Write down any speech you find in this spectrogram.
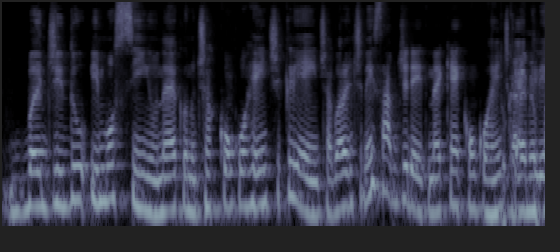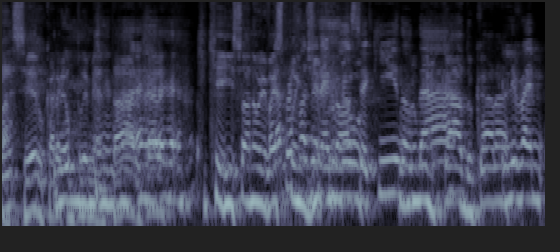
bandido e mocinho, né? Quando tinha concorrente e cliente. Agora a gente nem sabe direito, né? Quem é concorrente, O cara quem é meu cliente. parceiro, o cara é complementar, o cara. O que, que é isso? Ah, não, ele vai Dá pra expandir fazer negócio meu, aqui, não meu dá? mercado, cara. Ele vai,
